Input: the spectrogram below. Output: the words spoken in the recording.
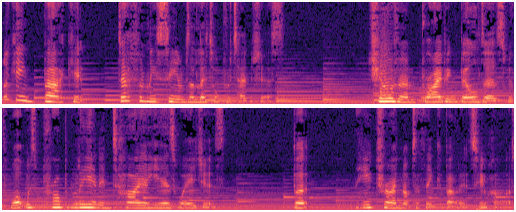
Looking back, it definitely seemed a little pretentious. Children bribing builders with what was probably an entire year's wages. But he tried not to think about it too hard.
